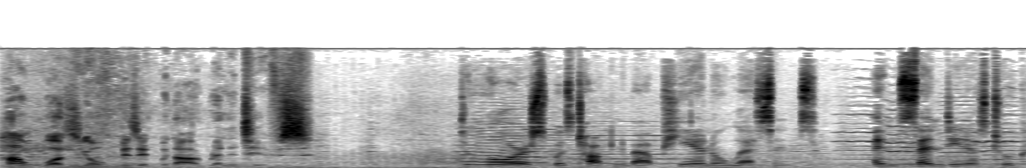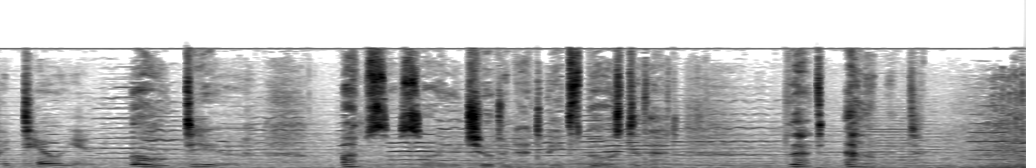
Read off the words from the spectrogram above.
How was your visit with our relatives? Dolores was talking about piano lessons and sending us to a cotillion. Oh dear. I'm so sorry your children had to be exposed to that. That element.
